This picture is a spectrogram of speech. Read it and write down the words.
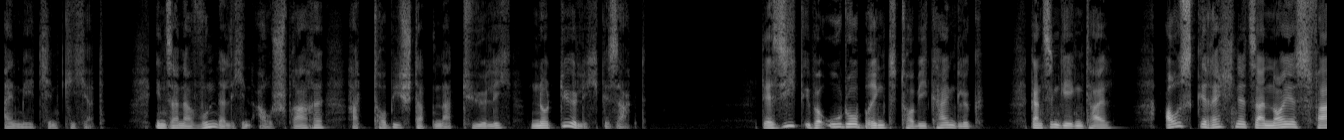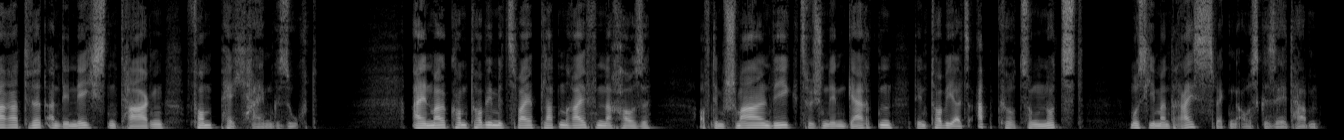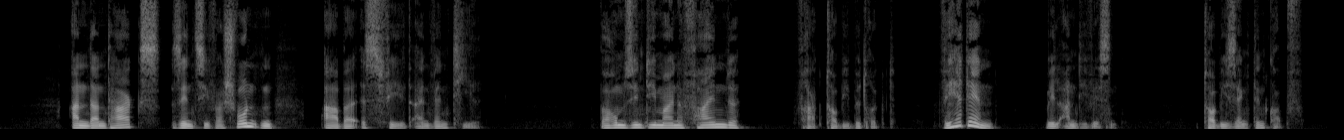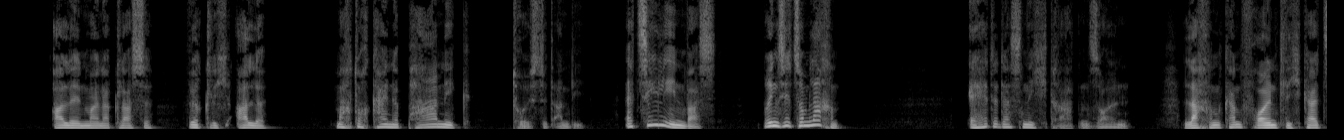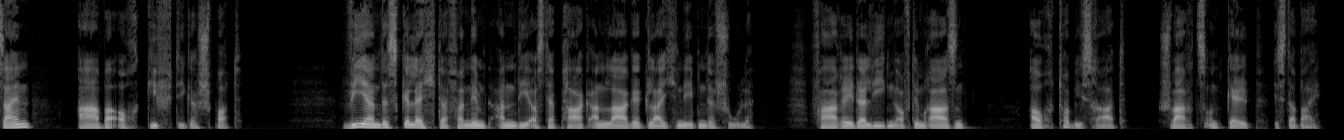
Ein Mädchen kichert. In seiner wunderlichen Aussprache hat Tobby statt natürlich natürlich gesagt. Der Sieg über Udo bringt Tobby kein Glück. Ganz im Gegenteil. Ausgerechnet sein neues Fahrrad wird an den nächsten Tagen vom Pech heimgesucht. Einmal kommt Tobby mit zwei platten Reifen nach Hause. Auf dem schmalen Weg zwischen den Gärten, den Tobby als Abkürzung nutzt, muss jemand Reißzwecken ausgesät haben. Andern Tags sind sie verschwunden, aber es fehlt ein Ventil. Warum sind die meine Feinde? fragt Tobby bedrückt. Wer denn? will Andi wissen. Tobby senkt den Kopf. Alle in meiner Klasse, wirklich alle. Mach doch keine Panik, tröstet Andi. Erzähl ihnen was. Bring sie zum Lachen. Er hätte das nicht raten sollen. Lachen kann Freundlichkeit sein, aber auch giftiger Spott. Wieherndes Gelächter vernimmt Andi aus der Parkanlage gleich neben der Schule. Fahrräder liegen auf dem Rasen. Auch Tobbys Rad, schwarz und gelb, ist dabei.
